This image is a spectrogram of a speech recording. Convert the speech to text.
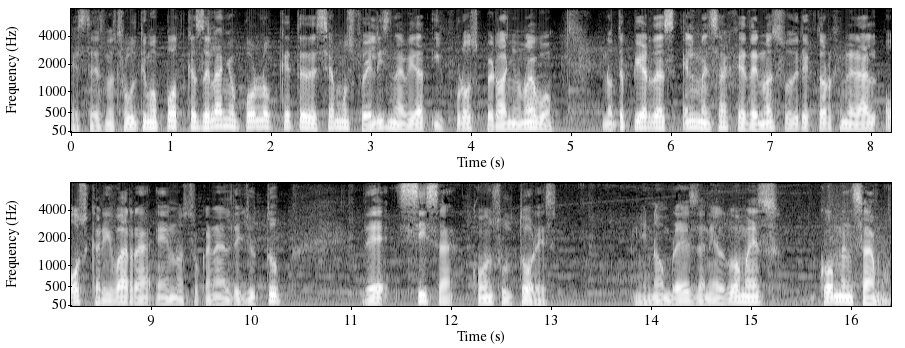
Este es nuestro último podcast del año, por lo que te deseamos feliz Navidad y próspero año nuevo. No te pierdas el mensaje de nuestro director general Oscar Ibarra en nuestro canal de YouTube de CISA Consultores. Mi nombre es Daniel Gómez. Comenzamos.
